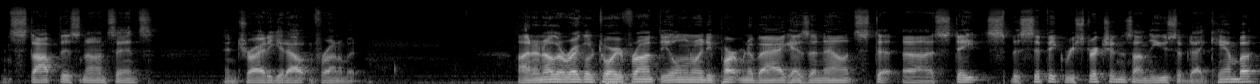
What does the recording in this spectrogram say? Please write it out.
and stop this nonsense and try to get out in front of it. On another regulatory front, the Illinois Department of Ag has announced uh, state specific restrictions on the use of dicamba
